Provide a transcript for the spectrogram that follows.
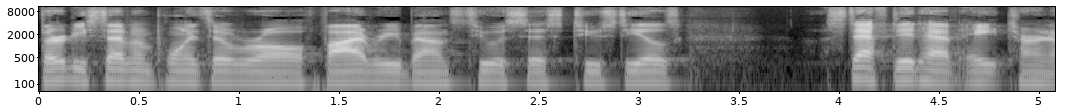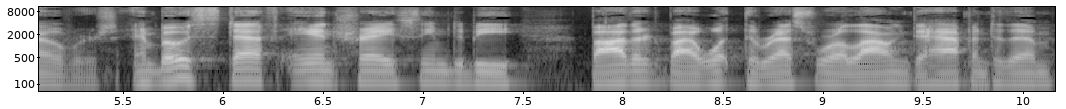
37 points overall, five rebounds, two assists, two steals. Steph did have eight turnovers, and both Steph and Trae seemed to be bothered by what the rest were allowing to happen to them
